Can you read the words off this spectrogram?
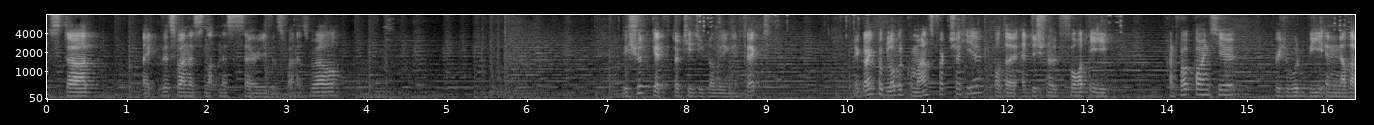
start like this one is not necessary, this one as well. We should get strategic lobbying in fact. We're going for global command structure here for the additional 40 control points here, which would be another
